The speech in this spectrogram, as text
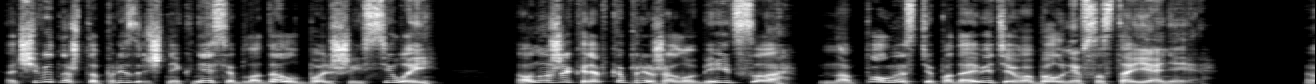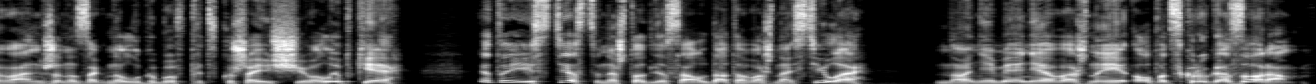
Очевидно, что призрачный князь обладал большей силой, он уже крепко прижал убийцу, но полностью подавить его был не в состоянии. Ван Джен загнул губы в предвкушающей улыбке. Это естественно, что для солдата важна сила, но не менее важны опыт с кругозором.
